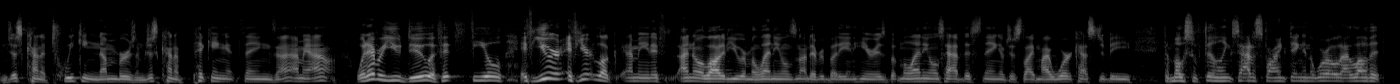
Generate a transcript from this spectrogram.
I'm just kind of tweaking numbers. I'm just kind of picking at things. I, I mean, I don't, whatever you do, if it feel, if you're, if you're, look, I mean, if I know a lot of you are millennials, not everybody in here is, but millennials have this thing of just like my work has to be the most fulfilling, satisfying thing in the world. I love it.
